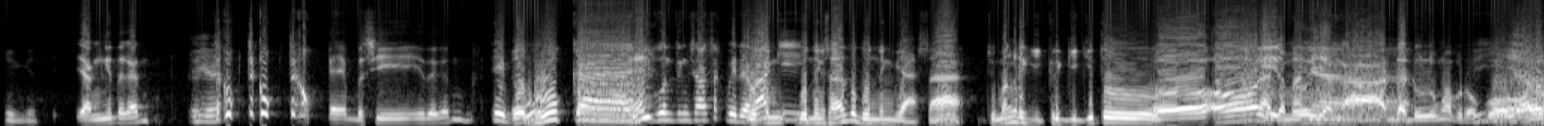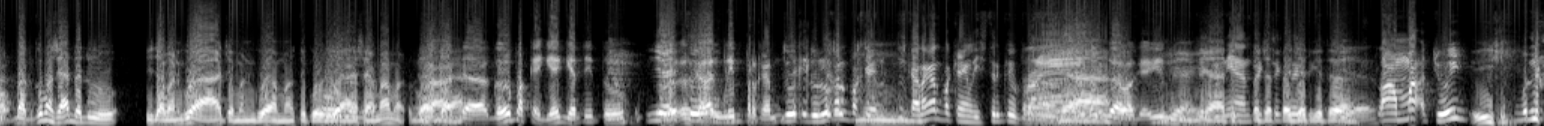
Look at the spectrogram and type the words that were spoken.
Geget. Yang gitu kan. Iya. Cekuk cekuk cekuk. kayak besi itu kan. Eh, Eh, bukan. Ini gunting sasak beda Gunting, lagi. gunting sana tuh gunting biasa, cuma ngerigi-gerigi gitu. Oh, oh Nah, itu zamannya. yang ada dulu mah berobol. Iya. Kalau bat gua masih ada dulu. Di zaman gua, zaman gua masih kuliah Oh, SMA udah ada. ada. Gue pakai geget itu. Iya itu. Sekarang clipper kan. Dulu, dulu kan pakai, Hmm. sekarang kan pakai yang listrik tuh. Nah, Iya. itu nggak pakai ini. Iya, iya, cek, gitu. Iya. Lama cuy. Ih, Bener.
